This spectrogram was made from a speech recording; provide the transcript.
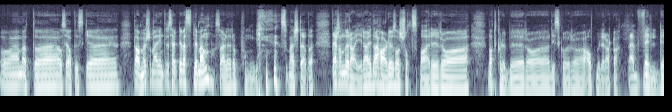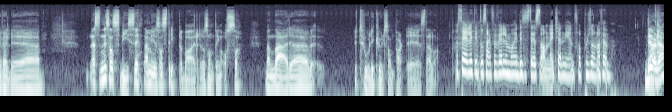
og møte asiatiske damer som er interessert i vestlige menn, så er det Rapungi som er stedet. Det er sånn rai-rai. Der har du sånn shotsbarer og nattklubber og diskoer og alt mulig rart. da. Det er veldig, veldig eh, nesten litt sånn sleazy. Det er mye sånn strippebarer og sånne ting også. Men det er eh, utrolig kult sånn partysted, da. Og så er det litt interessant, for veldig mange av disse stedsnavnene jeg kjenner igjen fra Persona 5. Det gjør det,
